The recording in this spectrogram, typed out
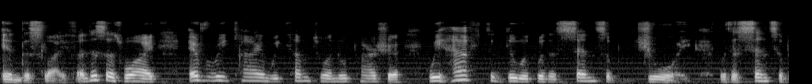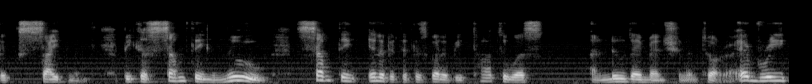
in this life. And this is why every time we come to a new Parsha, we have to do it with a sense of joy, with a sense of excitement, because something new, something innovative is going to be taught to us, a new dimension in Torah. Every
